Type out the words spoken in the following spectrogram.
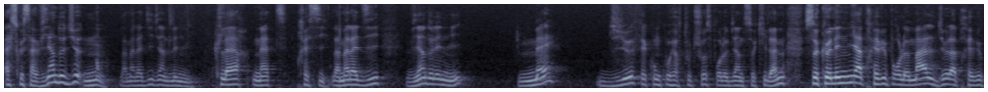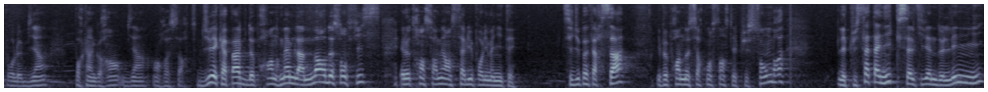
Est-ce que ça vient de Dieu? Non, la maladie vient de l'ennemi. Clair, net, précis. La maladie vient de l'ennemi, mais Dieu fait concourir toutes choses pour le bien de ceux qu'il aime. Ce que l'ennemi a prévu pour le mal, Dieu l'a prévu pour le bien, pour qu'un grand bien en ressorte. Dieu est capable de prendre même la mort de son Fils et le transformer en salut pour l'humanité. Si Dieu peut faire ça, il peut prendre nos circonstances les plus sombres, les plus sataniques, celles qui viennent de l'ennemi,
